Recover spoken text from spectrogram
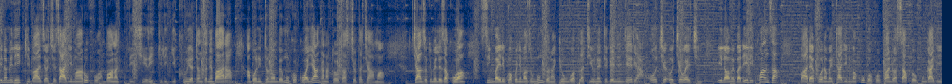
inamiliki baadhi ya wachezaji maarufu ambao wanashiriki ligi kuu ya Tanzania bara ambao ni Tonombe Muko kuwa Yanga na Clatous Chota Chama. Chanzo kimeeleza kuwa Simba ilikuwa kwenye mazungumzo na kiungo wa Plateau United ya Nigeria Oche Ochewechi, ila wamebadili kwanza baada ya kuona mahitaji ni makubwa kwa upande wa safu ya ufungaji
